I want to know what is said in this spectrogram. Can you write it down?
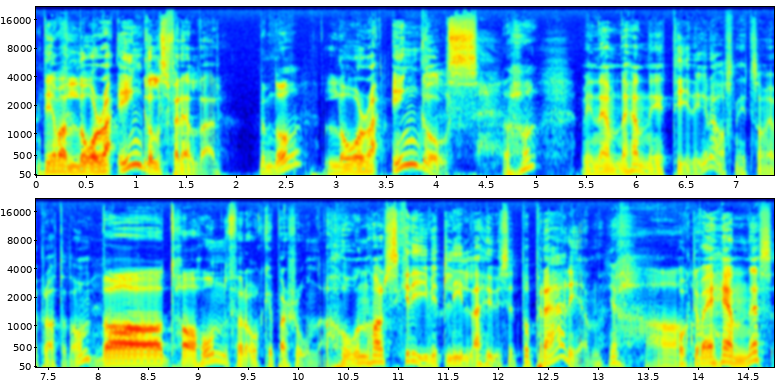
det var Laura Ingalls föräldrar. Vem då? Laura Ingalls. Jaha. Vi nämnde henne i ett tidigare avsnitt som vi har pratat om. Vad har hon för ockupation då? Hon har skrivit Lilla huset på prärien. Jaha. Och det var hennes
